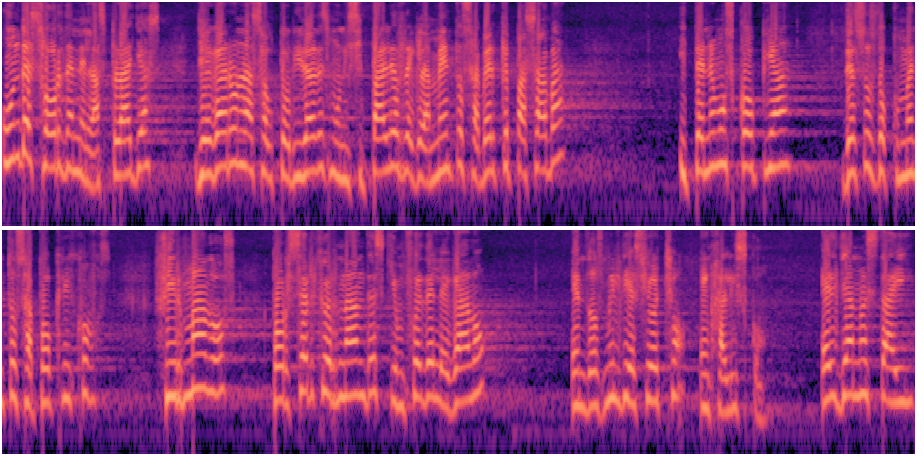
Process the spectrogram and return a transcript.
un desorden en las playas. Llegaron las autoridades municipales, reglamentos, a ver qué pasaba y tenemos copia de esos documentos apócrifos firmados por Sergio Hernández, quien fue delegado en 2018 en Jalisco. Él ya no está ahí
